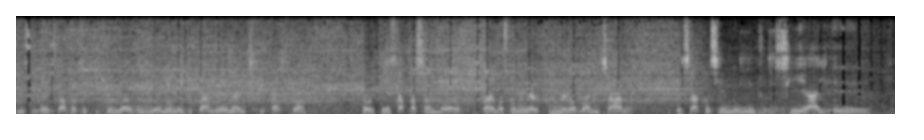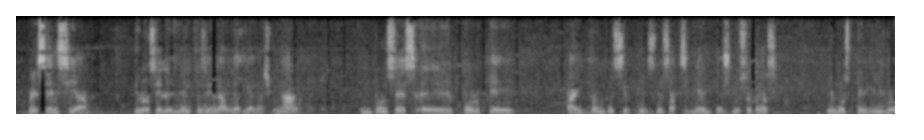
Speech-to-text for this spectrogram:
nosotros estamos exigiendo al gobierno mexicano una explicación ¿Por qué está pasando esto? Sabemos también el crimen organizado está creciendo mucho. Si hay eh, presencia de los elementos de la Guardia Nacional, entonces, eh, ¿por qué hay tantos secuestros, accidentes? Nosotros hemos pedido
